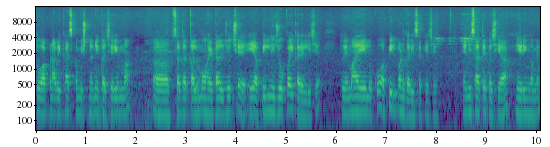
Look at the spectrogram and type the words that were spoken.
તો આપણા વિકાસ કમિશનરની કચેરીમાં સદર કલમો હેઠળ જો છે એ અપીલની જોગવાઈ કરેલી છે, તો એમાં એ લોકો અપીલ પણ કરી શકે છે. એની સાથે પછી આ હિયરિંગ અમે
